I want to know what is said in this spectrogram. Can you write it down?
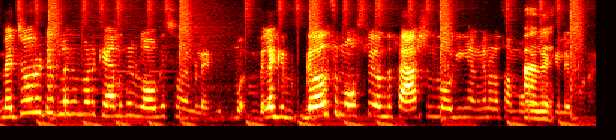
മെജോറിറ്റി ഓഫ് നമ്മുടെ കേരളത്തിൽ വ്ളോഗേഴ്സ് പറയുമ്പോഴേ ലൈക്ക് ഗേൾസ് മോസ്റ്റ്ലി ഒന്ന് ഫാഷൻ വ്ളോഗിങ് അങ്ങനെയുള്ള സംഭവങ്ങളിലേക്കല്ലേ പോണേ?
